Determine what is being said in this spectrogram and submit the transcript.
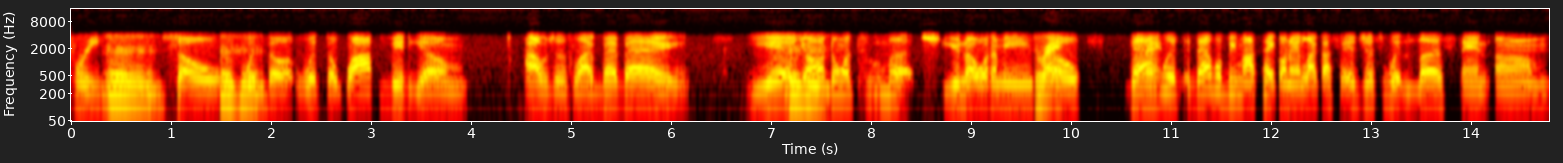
free. Mm. So Mhm. with the with the WAP video, I was just like, baby, yeah, y'all Mhm. doing too much. You know what I mean? Right. So that Right. would that would be my take on it. Like I said, just with lust and um,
